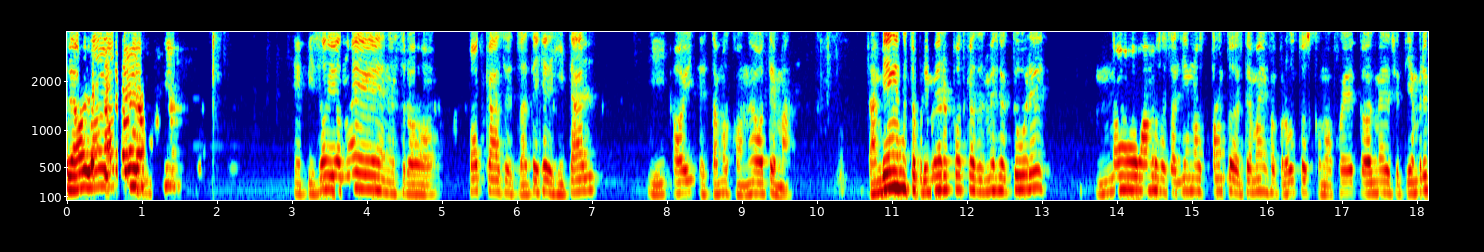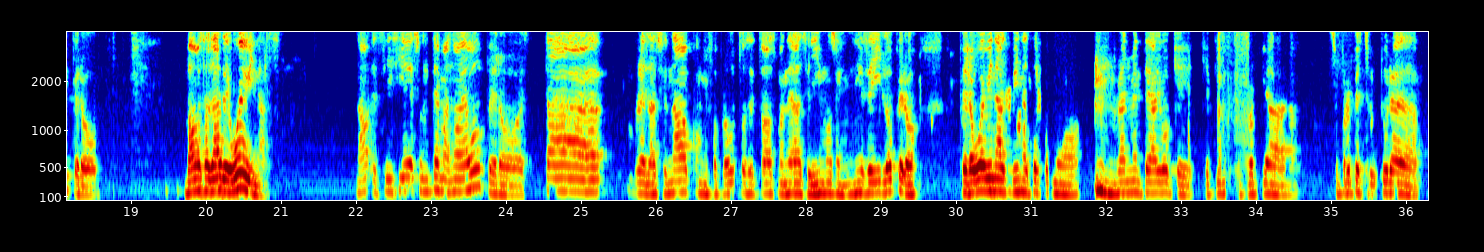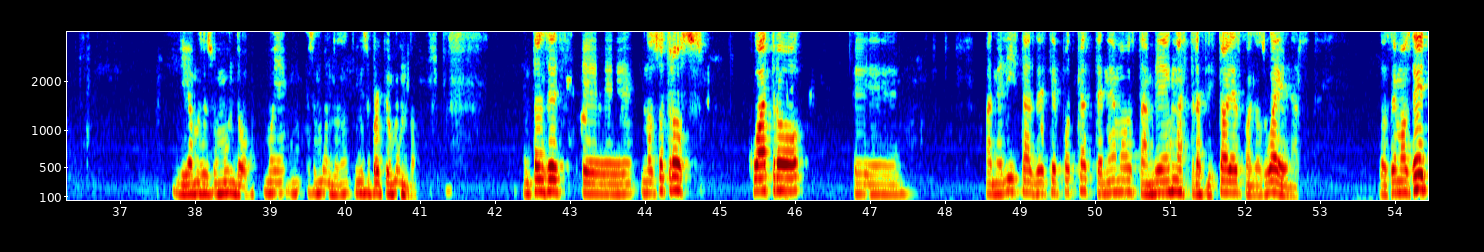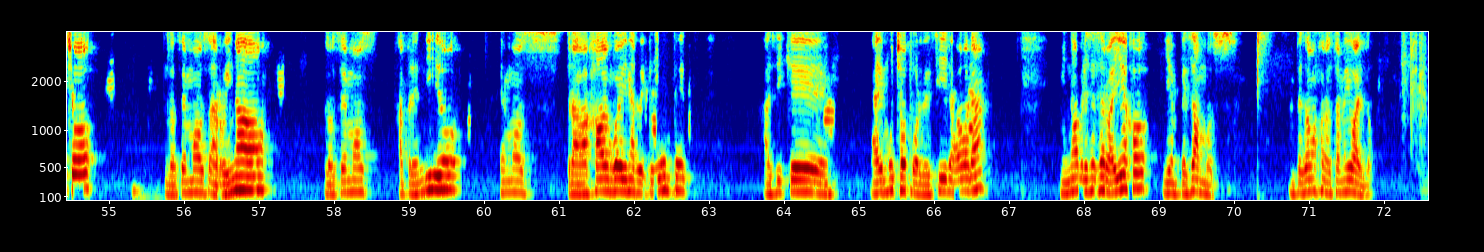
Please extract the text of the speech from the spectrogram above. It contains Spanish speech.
Hola, hola, hola. Episodio 9 de nuestro podcast Estrategia Digital y hoy estamos con un nuevo tema. También en nuestro primer podcast del mes de octubre no vamos a salirnos tanto del tema de infoproductos como fue todo el mes de septiembre, pero vamos a hablar de webinars. ¿no? Sí, sí es un tema nuevo, pero está relacionado con infoproductos. De todas maneras, seguimos en, ese hilo, pero, pero webinars viene a ser como realmente algo que, que tiene su propia, su propia estructura digamos, es un mundo, muy, es un mundo, ¿no? Tiene su propio mundo. Entonces, eh, nosotros cuatro eh, panelistas de este podcast tenemos también nuestras historias con los webinars. Los hemos hecho, los hemos arruinado, los hemos aprendido, hemos trabajado en webinars de clientes, así que hay mucho por decir ahora. Mi nombre es César Vallejo y empezamos. Empezamos con nuestro amigo Aldo.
